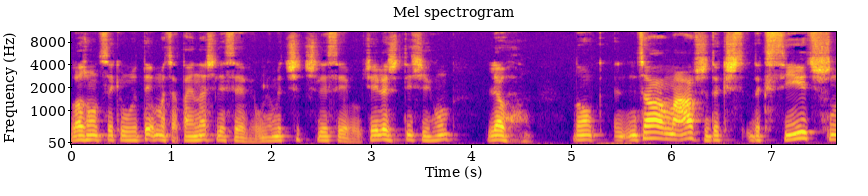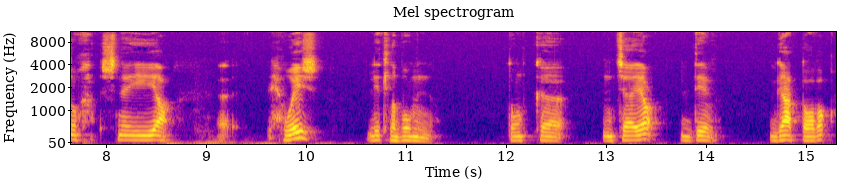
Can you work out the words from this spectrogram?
l'agent sécurité ما تعطيناش les CV ولا ما تشدش les CV وتا الا شديتيهم لوحهم. donc انت ما عارفش داك داك السيد شنو شنو هي آه، الحوايج اللي طلبوا منه. donc آه، نتايا دير كاع الطرق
